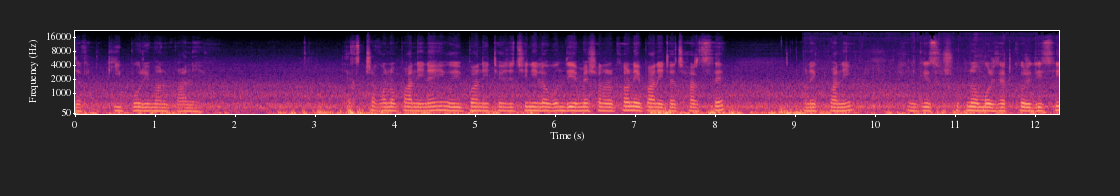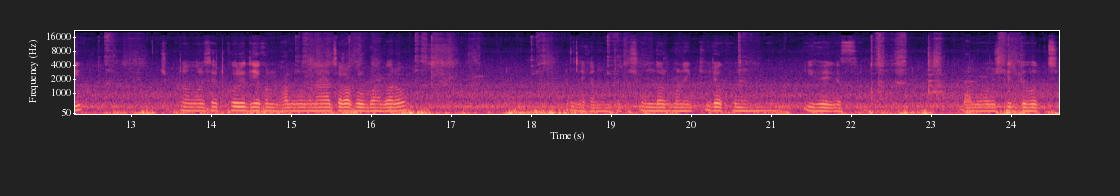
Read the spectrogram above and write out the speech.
দেখেন কি পরিমাণ পানি? এক্সট্রা কোনো পানি নেই, ওই পানিটা ওই যে চিনি, লবণ দিয়ে মেশানোর কারণে এই পানিটা ছাড়ছে, অনেক পানি। কিছু শুকনো মরিচ অ্যাড করে দিছি। শুকনো মরিচ অ্যাড করে দিয়ে এখন ভালোভাবে নাড়াচাড়া করব আবারও। দেখেন আমটা কি সুন্দর মানে কীরকম ই হয়ে গেছে, ভালোভাবে সিদ্ধ হচ্ছে।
